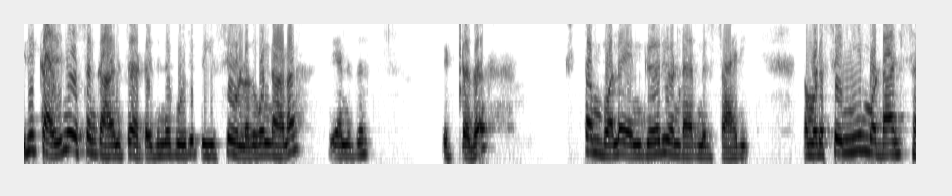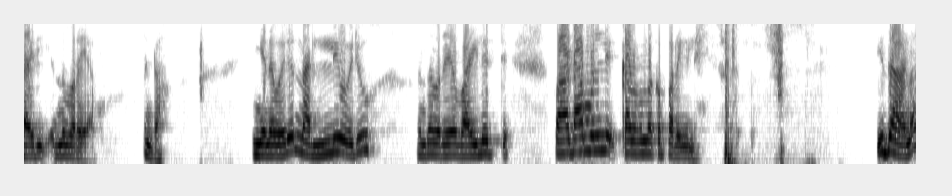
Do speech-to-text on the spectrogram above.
ഇത് കഴിഞ്ഞ ദിവസം കാണിച്ച കേട്ടോ ഇതിന്റെ ഒരു പീസേ ഉള്ളത് കൊണ്ടാണ് ഞാനിത് ഇട്ടത്. ഇഷ്ടം പോലെ എൻക്വയറി ഉണ്ടായിരുന്ന ഒരു സാരി. നമ്മുടെ സെമി മൊഡാൽ സാരി എന്ന് പറയാം. ഉണ്ടോ ഇങ്ങനെ ഒരു നല്ലൊരു എന്താ പറയാ വയലറ്റ് വാടാമല്ലി കളർ എന്നൊക്കെ പറയില്ലേ? ഇതാണ്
